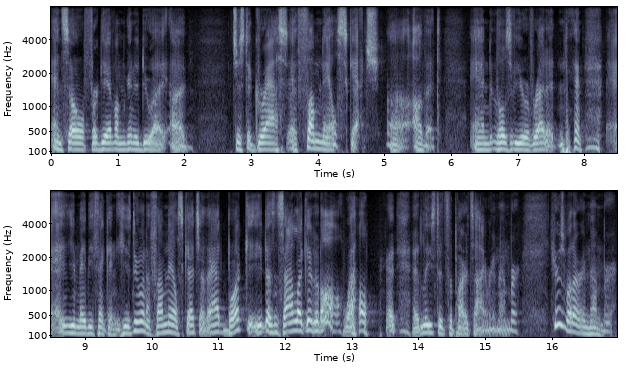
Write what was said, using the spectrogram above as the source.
and so forgive, I'm going to do a, a just a grass, a thumbnail sketch uh, of it. And those of you who have read it, you may be thinking, he's doing a thumbnail sketch of that book? He doesn't sound like it at all. Well, at least it's the parts I remember. Here's what I remember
